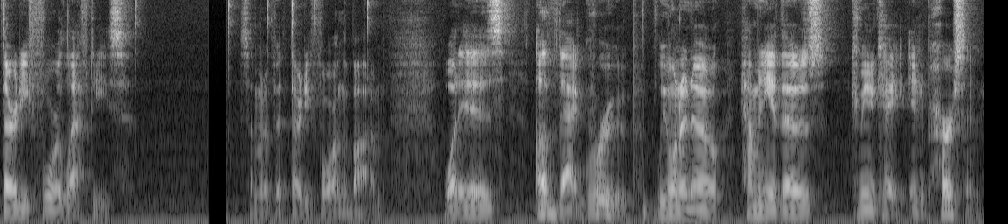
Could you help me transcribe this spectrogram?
34 lefties. So I'm going to put 34 on the bottom. What is, of that group, we want to know how many of those communicate in person.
